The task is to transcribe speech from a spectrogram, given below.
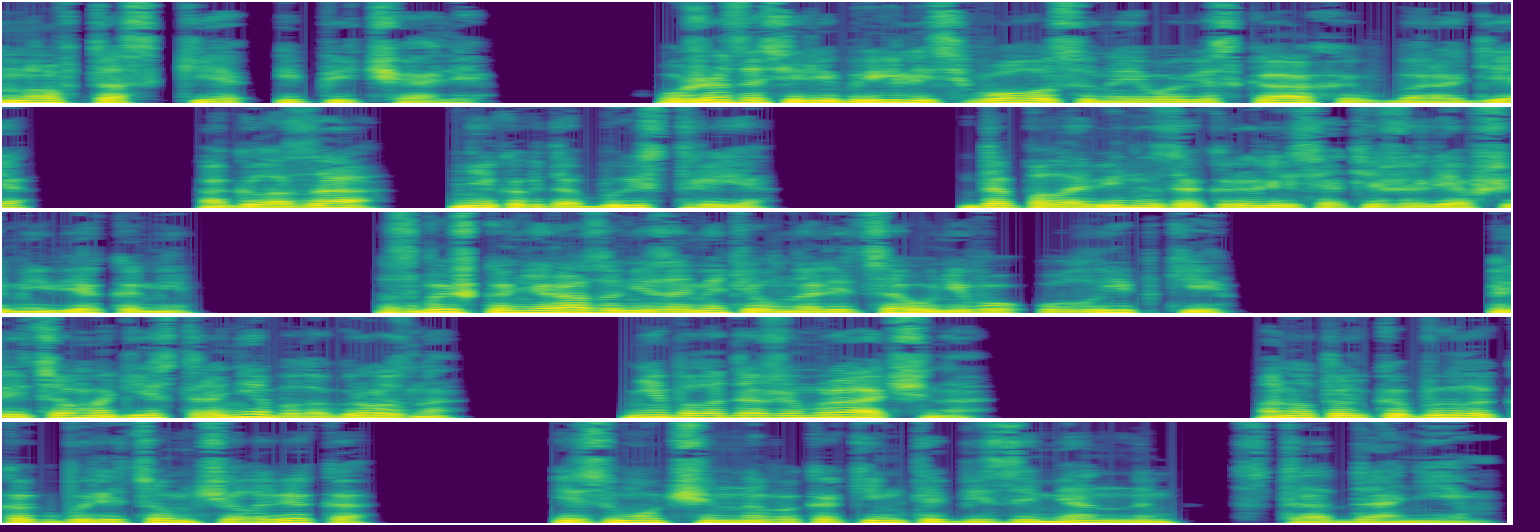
но в тоске и печали. Уже засеребрились волосы на его висках и в бороде, а глаза, некогда быстрые, до половины закрылись отяжелевшими веками. Сбышка ни разу не заметил на лице у него улыбки. Лицо магистра не было грозно, не было даже мрачно. Оно только было как бы лицом человека, измученного каким-то безымянным страданием.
